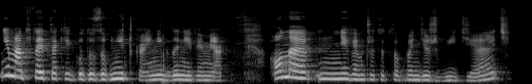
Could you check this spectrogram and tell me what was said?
Nie ma tutaj takiego dozowniczka i nigdy nie wiem jak. One, mm, nie wiem czy Ty to będziesz widzieć,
